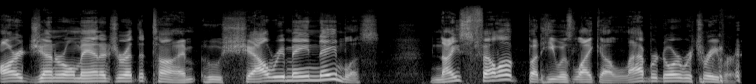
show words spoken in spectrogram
our general manager at the time, who shall remain nameless. Nice fella, but he was like a Labrador retriever.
